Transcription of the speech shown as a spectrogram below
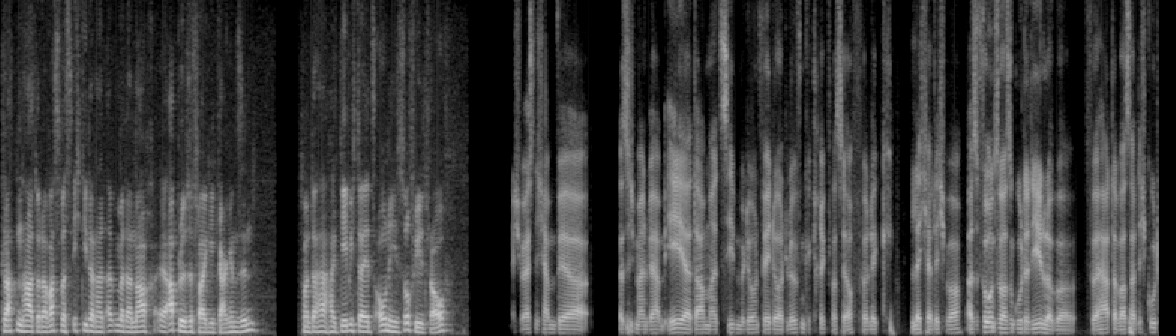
Plattenhardt oder was weiß ich, die dann halt immer danach äh, ablösefrei gegangen sind. Von daher halt gebe ich da jetzt auch nicht so viel drauf. Ich weiß nicht, haben wir, also ich meine, wir haben eh ja damals 7 Millionen für Eduard Löwen gekriegt, was ja auch völlig lächerlich war. Also für uns war es ein guter Deal, aber für Hertha war es halt nicht gut.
